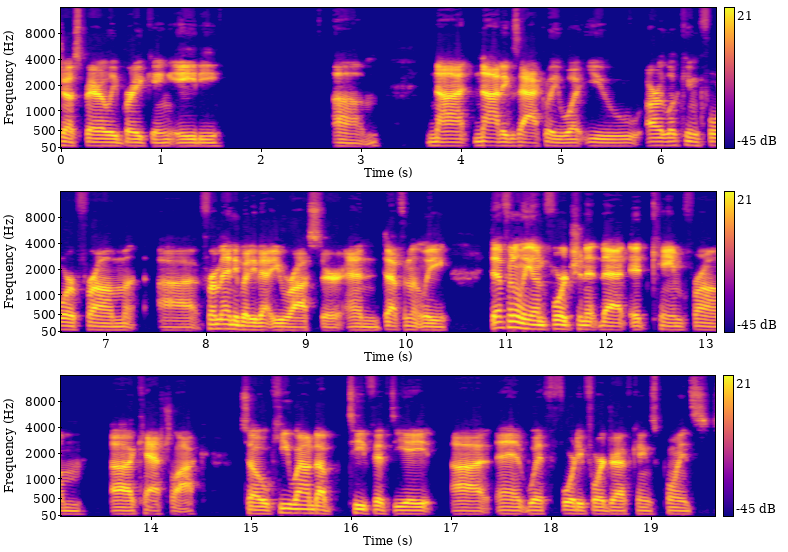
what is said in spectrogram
just barely breaking eighty. Um, not not exactly what you are looking for from uh, from anybody that you roster, and definitely definitely unfortunate that it came from uh, Cash Lock. So he wound up T fifty eight uh, and with forty four DraftKings points.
